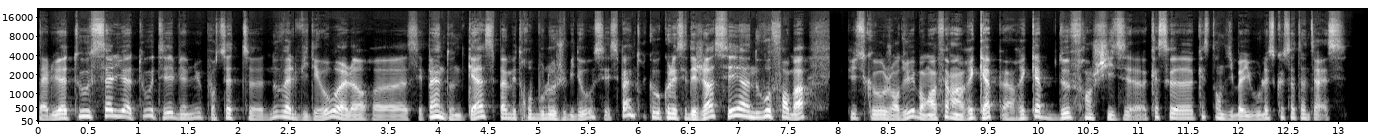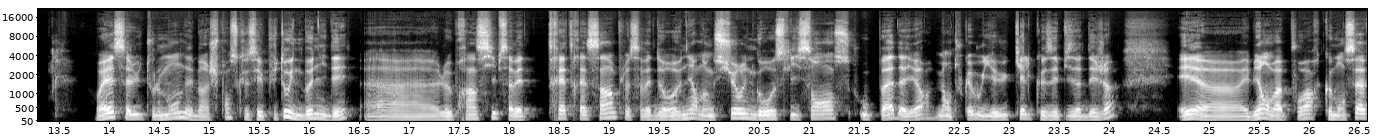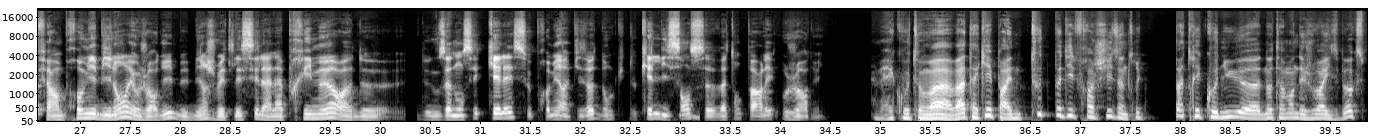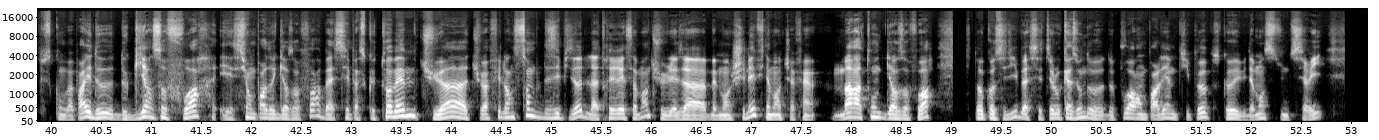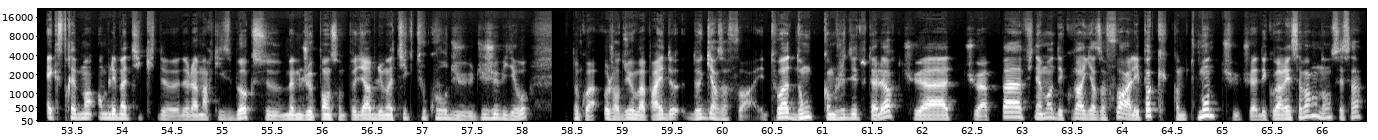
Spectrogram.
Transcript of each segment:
Salut à tous, salut à toutes et bienvenue pour cette, heu, nouvelle vidéo. Alors, heu, c'est pas un Doncast, c'est pas Métro Boulot Jeux Vidéo, c'est pas un truc que vous connaissez déjà, c'est un nouveau format puisqu'aujourd'hui, bah, on va faire un récap un récap de franchise. Heu, qu'est-ce que qu'est-ce que tu en dis, Bayoul? Est-ce que ça t'intéresse? Ouais, salut tout le monde et ben, je pense que c'est plutôt une bonne idée. Le principe, ça va être très, très simple, ça va être de revenir donc sur une grosse licence ou pas d'ailleurs, mais en tout cas où il y a eu quelques épisodes déjà et heu et bien, on va pouvoir commencer à faire un premier bilan et aujourd'hui, beh bien, je vais te laisser la la primeur de nous annoncer quel est ce premier épisode, donc de quelle licence, va-t-on parler aujourd'hui? Bah, écoute, on va attaquer par une toute petite franchise, un truc pas très connu, heu, notamment des joueurs Xbox, puisqu'on va parler de Gears of War et si on parle de Gears of War, bah, c'est parce que toi-même tu as fait l'ensemble des épisodes là très récemment, tu les as même enchaînés finalement, tu as fait un marathon de Gears of War. Donc on s'est dit, bah, c'était l'occasion de de pouvoir en parler un petit peu parce qu'évidemment c'est une série extrêmement emblématique de la marque Xbox, même je pense on peut dire emblématique tout court du jeu vidéo. Donc voilà, aujourd'hui on va parler de Gears of War et toi donc comme je disais tout à l'heure, tu as tu as pas finalement découvert Gears of War à l'époque comme tout le monde, tu tu l'as découvert récemment, non, c'est ça?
